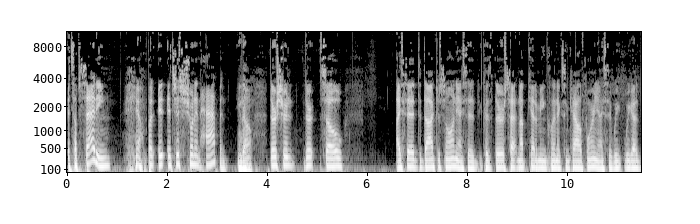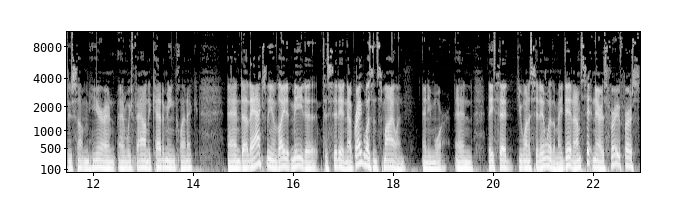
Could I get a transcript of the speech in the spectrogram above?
it's upsetting, you know, but it, it just shouldn't happen. You No. know, there should there. So I said to Dr. Sawney, I said because they're setting up ketamine clinics in California. I said we we got to do something here, and and we found a ketamine clinic, and uh, they actually invited me to to sit in. Now Greg wasn't smiling anymore, and they said, "Do you want to sit in with him?" I did, and I'm sitting there. His very first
